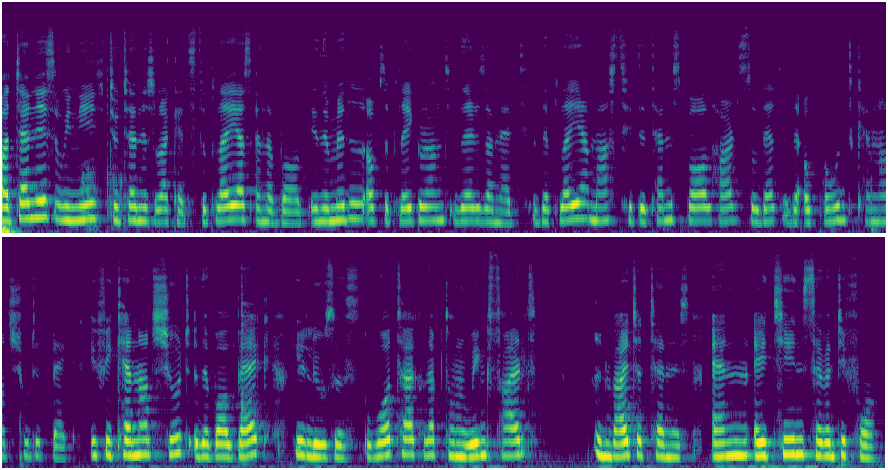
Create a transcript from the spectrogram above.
For tennis, we need two tennis rackets, two players, and a ball. In the middle of the playground, there is a net. The player must hit the tennis ball hard so that the opponent cannot shoot it back. If he cannot shoot the ball back, he loses. Walter Clopton Wingfield invited tennis in 1874.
